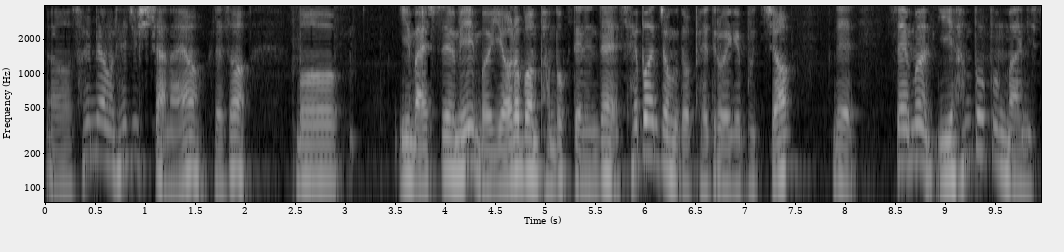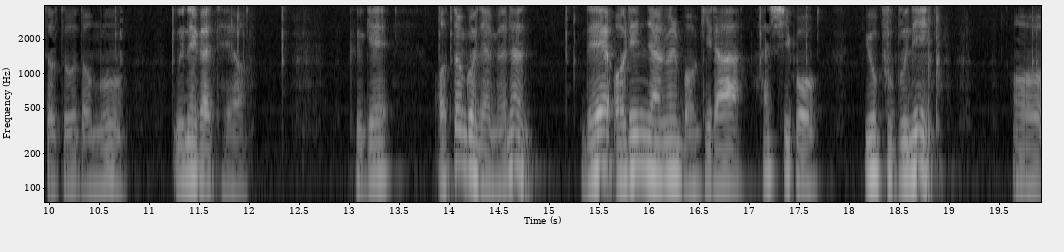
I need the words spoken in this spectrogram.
어, 설명을 해주시잖아요. 그래서 뭐 이 말씀이 뭐 여러 번 반복되는데 세 번 정도 베드로에게 묻죠. 근데 쌤은 이 한 부분만 있어도 너무 은혜가 돼요. 그게 어떤 거냐면은 내 어린 양을 먹이라 하시고 이 부분이 어,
